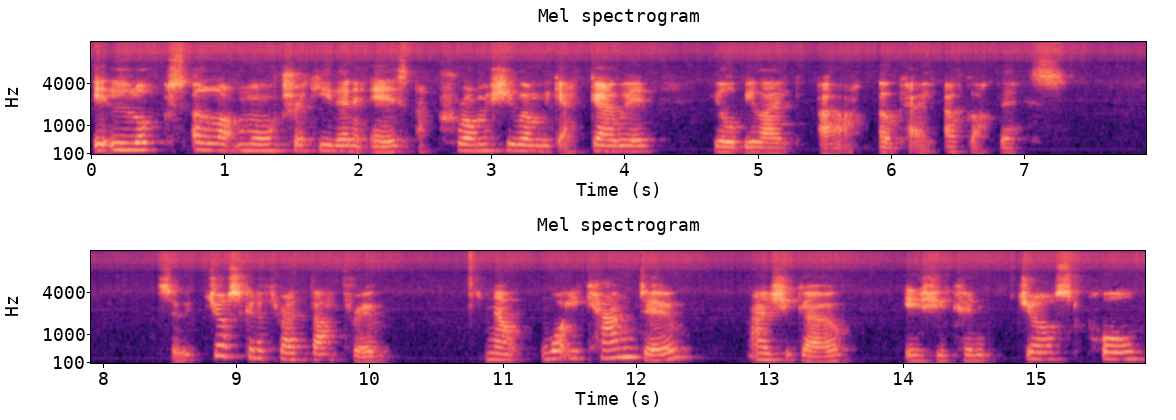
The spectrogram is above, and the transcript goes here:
It looks a lot more tricky than it is. I promise you, when we get going, you'll be like, ah, okay, I've got this. So we're just going to thread that through. Now, what you can do as you go is you can just pull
